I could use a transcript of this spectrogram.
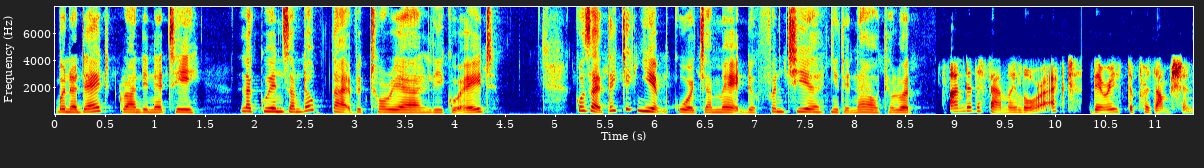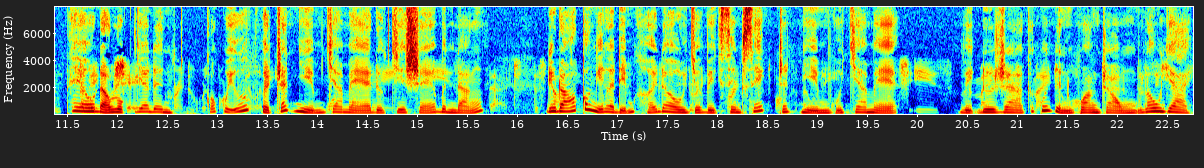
Bernadette Grandinetti là quyền giám đốc tại Victoria Legal Aid. Cô giải thích trách nhiệm của cha mẹ được phân chia như thế nào theo luật. Theo đạo luật gia đình, có quy ước về trách nhiệm cha mẹ được chia sẻ bình đẳng. Điều đó có nghĩa là điểm khởi đầu cho việc xem xét trách nhiệm của cha mẹ việc đưa ra các quyết định quan trọng lâu dài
